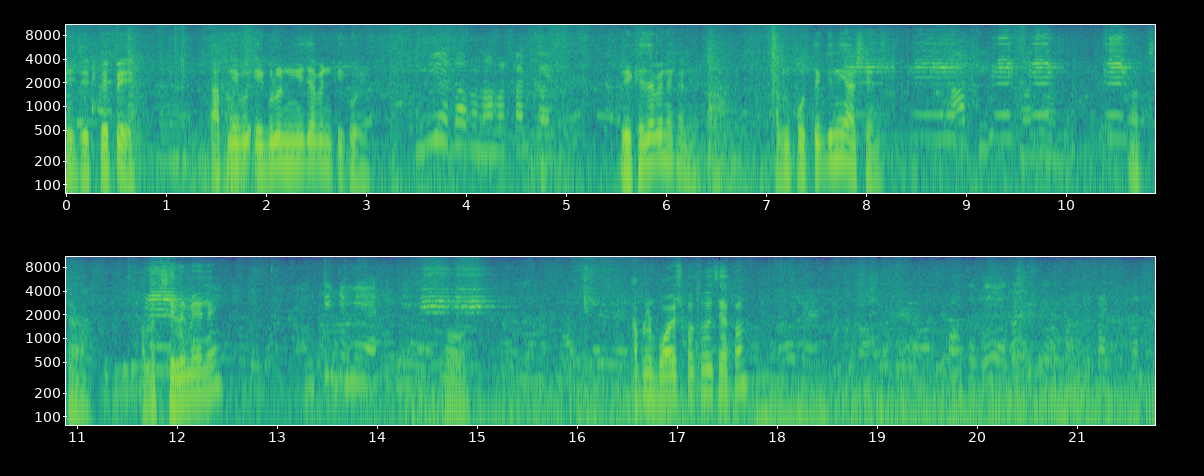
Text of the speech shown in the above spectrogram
এই যে পেঁপে আপনি এগু- এগুলো নিয়ে যাবেন কি করে? নিয়ে যাব না আবার কালকে আসব রেখে যাবেন এখানে? আপনি প্রত্যেক দিনই আসেন? আচ্ছা আপনার ছেলে মেয়ে নেই। ও। আপনার বয়স কত হয়েছে এখন তো গিয়ে এরকম দেখতে পাচ্ছি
